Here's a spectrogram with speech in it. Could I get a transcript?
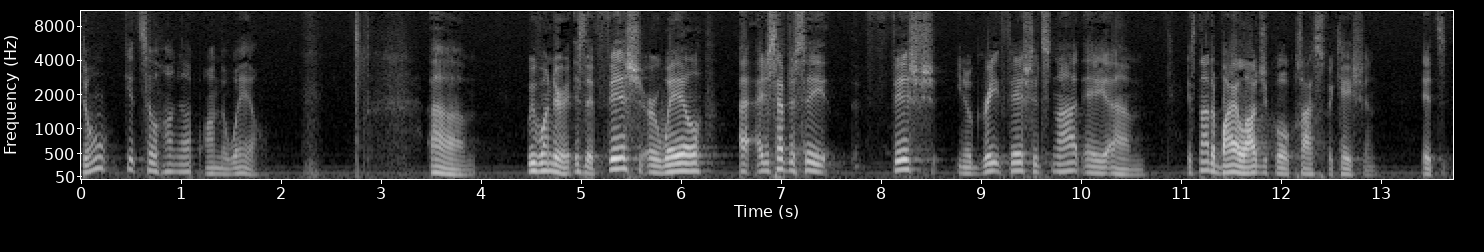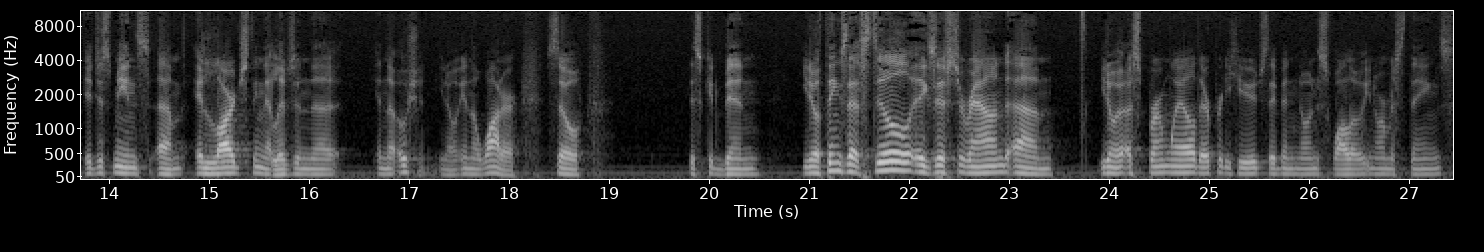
don't get so hung up on the whale. Um, we wonder, is it fish or whale? I, I, just have to say, fish, you know, great fish, it's not a, um, it's not a biological classification. It's, it just means um, a large thing that lives in the, in the ocean, you know, in the water. So this could have been, you know, things that still exist around. Um, you know, a sperm whale, they're pretty huge. They've been known to swallow enormous things.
